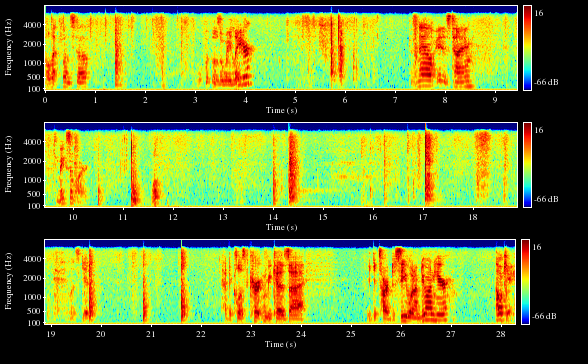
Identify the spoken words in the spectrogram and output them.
all that fun stuff. We'll put those away later. Because now it is time to make some art. Whoop. Let's get it. Had to close the curtain because uh, it gets hard to see what I'm doing here. Okay.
